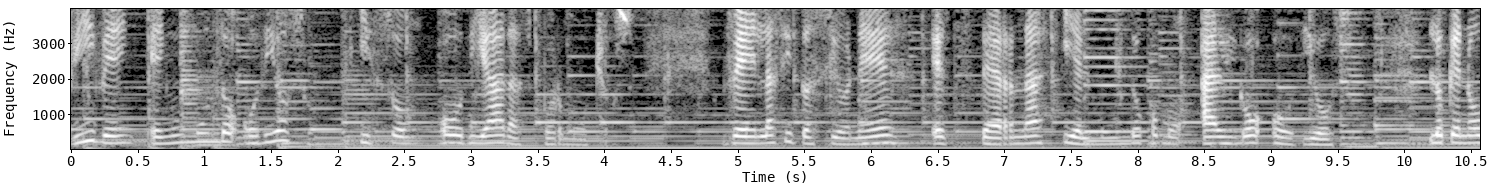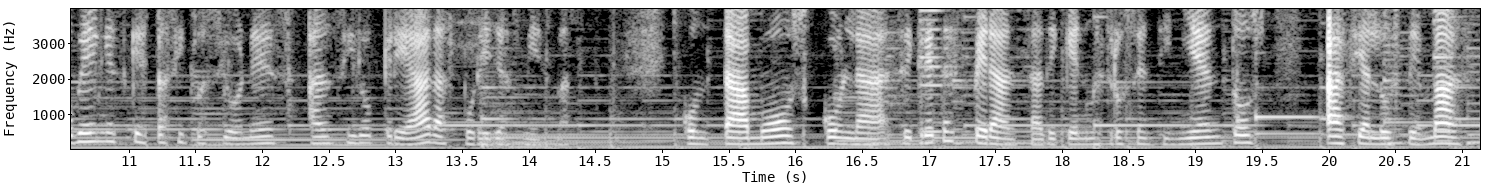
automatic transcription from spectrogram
viven en un mundo odioso y son odiadas por muchos. Ven las situaciones externas y el mundo como algo odioso. Lo que no ven es que estas situaciones han sido creadas por ellas mismas. Contamos con la secreta esperanza de que nuestros sentimientos hacia los demás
